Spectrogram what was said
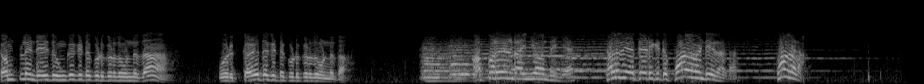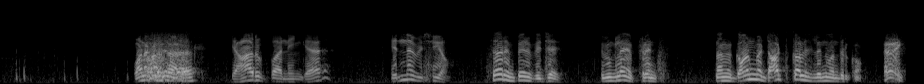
கம்ப்ளைண்ட் எழுதி உங்ககிட்ட கொடுக்கறது ஒண்ணுதான். ஒரு கழுத கிட்ட கொடுக்கறது ஒண்ணுதான். அப்புறம் ஏன்டா இங்கே வந்தீங்க? கழுதையை தேடிக்கிட்டு போக வேண்டியதாடா போங்கடா. வணக்கம் சார். யாருப்பா நீங்க? என்ன விஷயம்? சார் என் பேர் விஜய். இவங்களாம் என் ஃப்ரெண்ட்ஸ் நாங்க கவர்மெண்ட் ஆர்ட்ஸ் காலேஜ்ல இருந்து வந்திருக்கோம். ஏய்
